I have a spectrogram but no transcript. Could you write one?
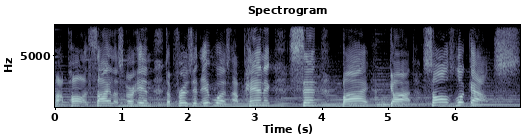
uh, Paul, and Silas are in the prison. It was a panic sent by God. Saul's lookouts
